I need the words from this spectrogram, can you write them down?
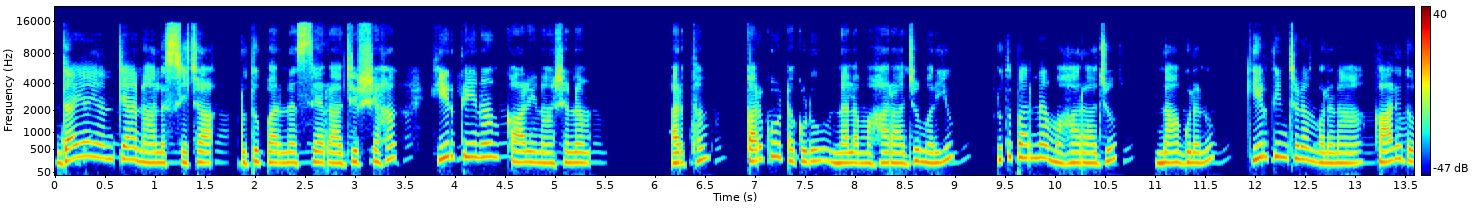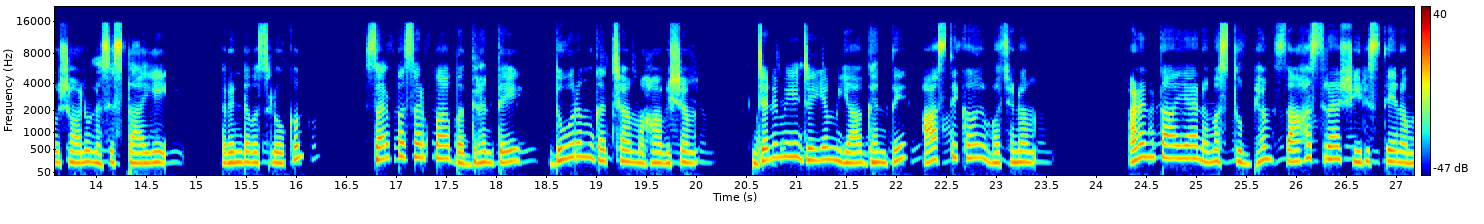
దయయంత్య నాలస్య చ ఋతుపర్ణస్య రాజీర్ష్య కీర్తీనాం కాళినాశనం. అర్థం కర్కోటకుడు నల మహారాజు మరియు ఋతుపర్ణ మహారాజు నాగులను కీర్తించడం వలన కాలిదోషాలు నశిస్తాయి. రెండవ శ్లోకం. సర్పసర్ప భద్రంతే దూరం గచ్చ మహావిషం. జనమే జయం యాగంతే ఆస్తిక వచనం. అనంతాయ నమస్తుభ్యం సాహస్ర శీరిస్తే నమ.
